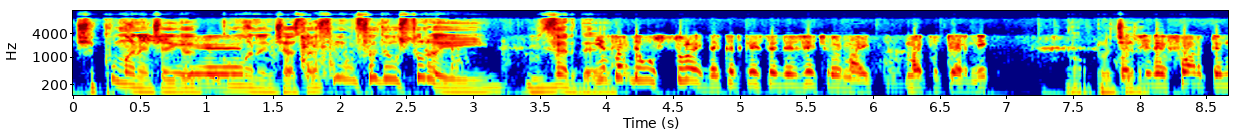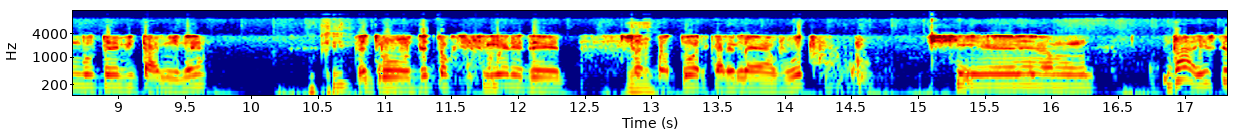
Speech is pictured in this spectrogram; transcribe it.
Și cum mănânci? Adică E- cum mănânci asta? E un fel de usturoi verde. E un fel de usturoi, decât că este de 10 ori mai, mai puternic. O plăcere. Conține foarte multe vitamine Ok. pentru detoxifiere de sărbători care le-ai avut. Și um, da, este,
